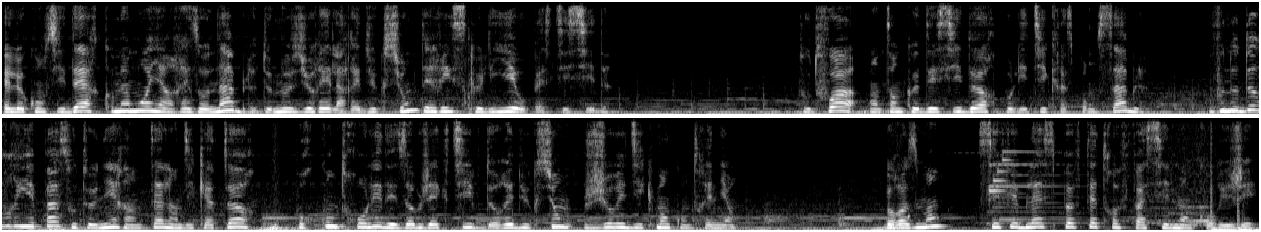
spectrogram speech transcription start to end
Elle le considère comme un moyen raisonnable de mesurer la réduction des risques liés aux pesticides. Toutefois, en tant que décideur politique responsable, vous ne devriez pas soutenir un tel indicateur pour contrôler des objectifs de réduction juridiquement contraignants. Heureusement, ces faiblesses peuvent être facilement corrigées.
